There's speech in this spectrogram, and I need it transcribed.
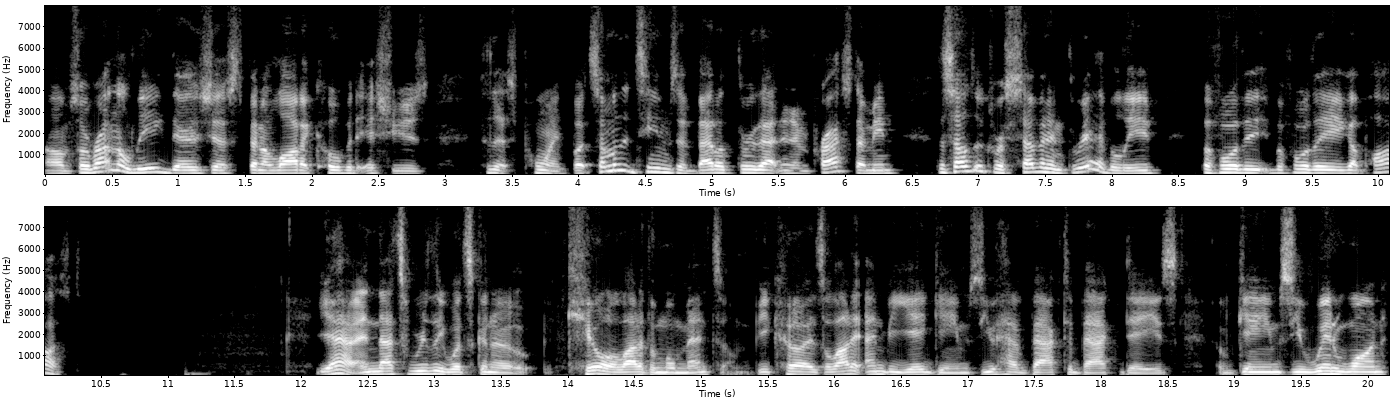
Um, so around the league, there's just been a lot of COVID issues to this point. But some of the teams have battled through that and impressed. I mean, the Celtics were seven and three, I believe, before the before they got paused. Yeah, and that's really what's going to kill a lot of the momentum because a lot of NBA games, you have back to back days of games. You win one,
